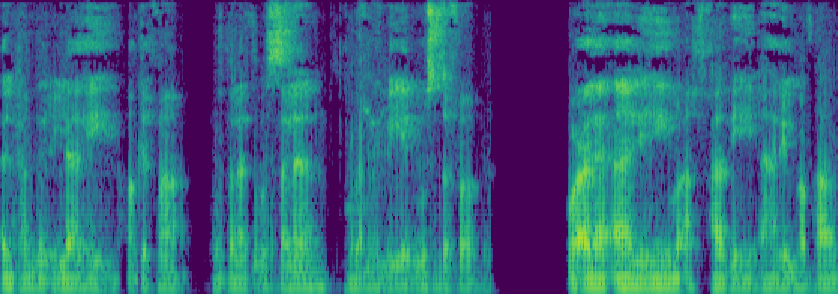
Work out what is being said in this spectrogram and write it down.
الحمد لله وكفى والصلاة والسلام على النبي المصطفى وعلى آله وأصحابه أهل المقام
